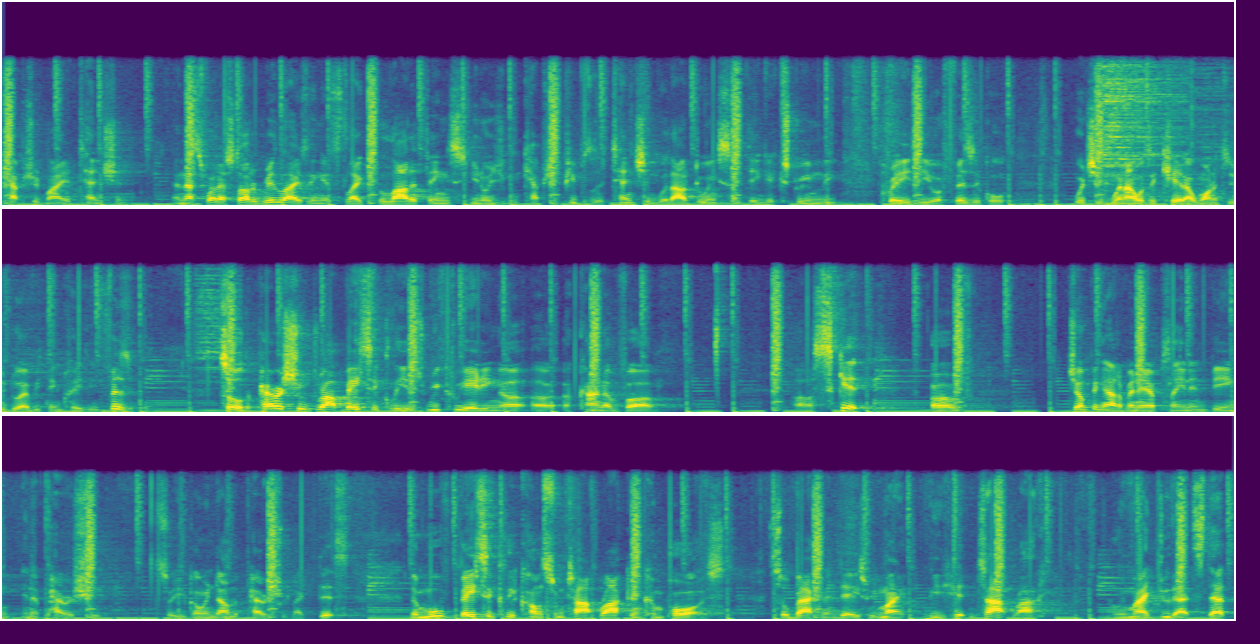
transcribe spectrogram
captured my attention. And that's what I started realizing. It's like a lot of things, you know, you can capture people's attention without doing something extremely crazy or physical, which when I was a kid, I wanted to do everything crazy and physical. So the parachute drop basically is recreating a, a, a kind of a, uh, a skit of jumping out of an airplane and being in a parachute. So you're going down the parachute like this. The move basically comes from top rock and compose. So back in the days, we might be hitting top rock, and we might do that step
